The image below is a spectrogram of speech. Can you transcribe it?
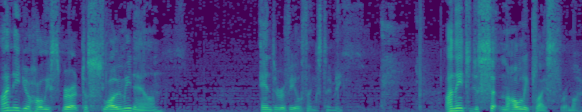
I need your Holy Spirit to slow me down and to reveal things to me. I need to just sit in the holy place for a moment.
